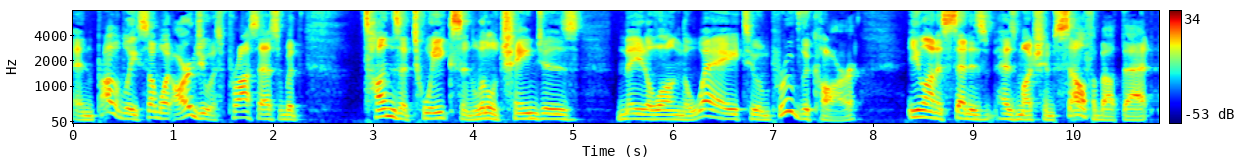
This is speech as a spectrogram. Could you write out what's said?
and probably somewhat arduous process with tons of tweaks and little changes made along the way to improve the car. Elon has said as, as much himself about that.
